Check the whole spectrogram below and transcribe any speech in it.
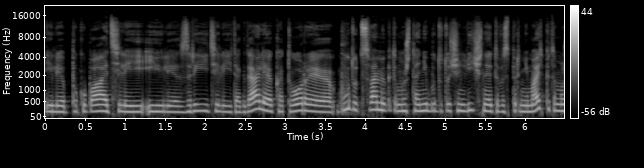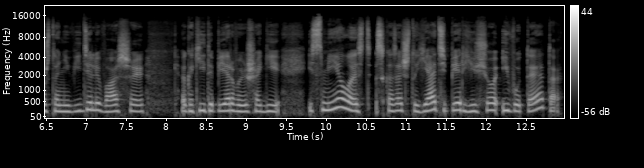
или покупателей, или зрителей и так далее, которые будут с вами, потому что они будут очень лично это воспринимать, потому что они видели ваши э, какие-то первые шаги. И смелость сказать, что я теперь еще и вот это,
